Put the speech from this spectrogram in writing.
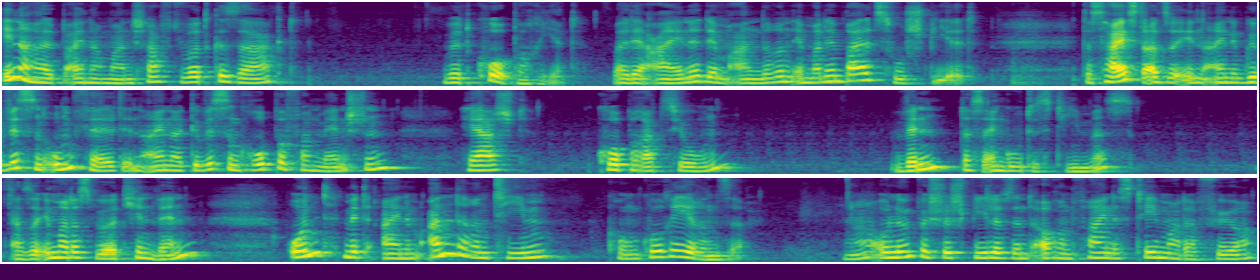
Innerhalb einer Mannschaft wird gesagt, wird kooperiert, weil der eine dem anderen immer den Ball zuspielt. Das heißt also, in einem gewissen Umfeld, in einer gewissen Gruppe von Menschen herrscht Kooperation, wenn das ein gutes Team ist. Also immer das Wörtchen wenn. Und mit einem anderen Team konkurrieren sie. Ja, Olympische Spiele sind auch ein feines Thema dafür,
